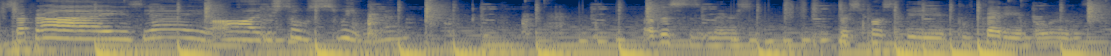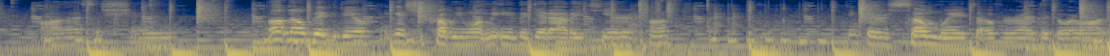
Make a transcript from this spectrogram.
Surprise! Yay! Aw, oh, you're so sweet, man. Oh, this is embarrassing. There's supposed to be confetti and balloons. Aw, oh, that's a shame. Well, no big deal. I guess you probably want me to get out of here, huh? I think there's some way to override the door lock.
